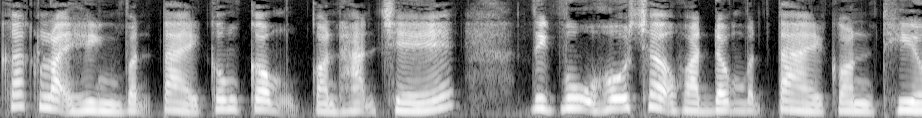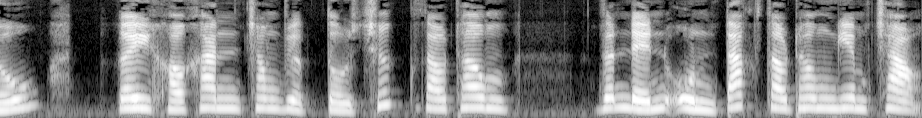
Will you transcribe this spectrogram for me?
các loại hình vận tải công cộng còn hạn chế, dịch vụ hỗ trợ hoạt động vận tải còn thiếu, gây khó khăn trong việc tổ chức giao thông, dẫn đến ùn tắc giao thông nghiêm trọng.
